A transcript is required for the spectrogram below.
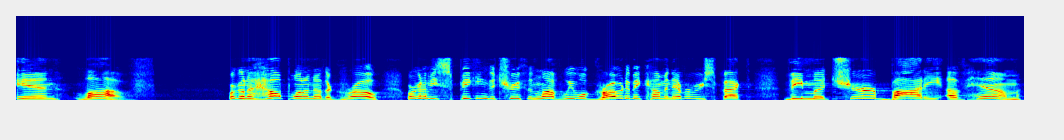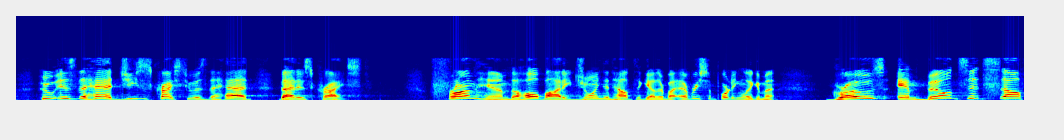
in love. We're going to help one another grow. We're going to be speaking the truth in love. We will grow to become, in every respect, the mature body of Him who is the head, Jesus Christ, who is the head, that is Christ. From Him, the whole body, joined and held together by every supporting ligament, grows and builds itself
